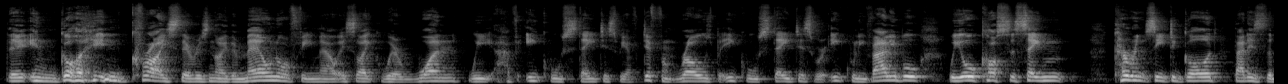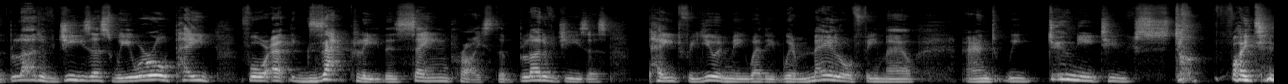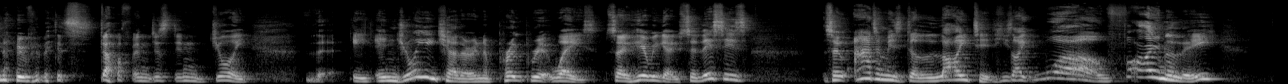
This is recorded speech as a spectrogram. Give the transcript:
in God, in Christ, there is neither male nor female. It's like we're one. We have equal status. We have different roles, but equal status. We're equally valuable. We all cost the same currency to God. That is the blood of Jesus. We were all paid for at exactly the same price. The blood of Jesus paid for you and me, whether we're male or female. And we do need to stop fighting over this stuff and just enjoy enjoy each other in appropriate ways. So here we go. So this is so Adam is delighted. He's like, "Whoa, finally!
